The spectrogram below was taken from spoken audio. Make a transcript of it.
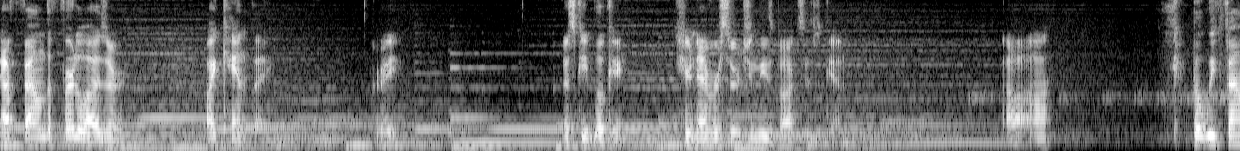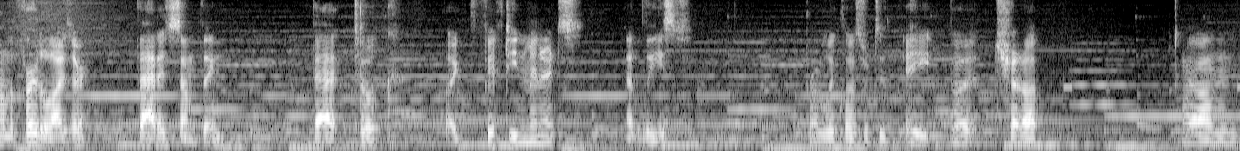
I found the fertilizer. Why can't they? Great. Let's keep looking. You're never searching these boxes again. Aw. But we found the fertilizer. That is something. That took like 15 minutes at least. Probably closer to 8, but shut up. Um,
